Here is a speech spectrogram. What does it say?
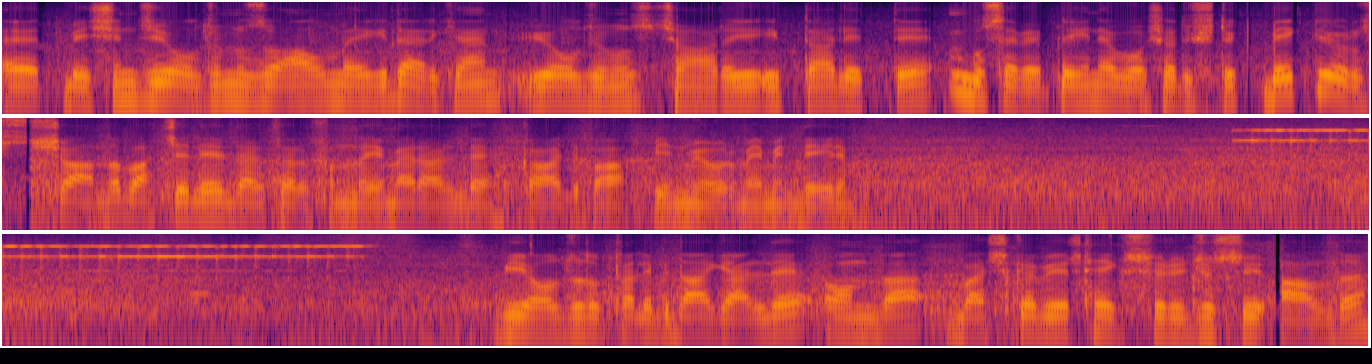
Evet 5. yolcumuzu almaya giderken yolcumuz çağrıyı iptal etti. Bu sebeple yine boşa düştük. Bekliyoruz. Şu anda Bahçeli Evler tarafındayım herhalde. Galiba bilmiyorum emin değilim. Bir yolculuk talebi daha geldi. Onda başka bir tek sürücüsü aldı.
